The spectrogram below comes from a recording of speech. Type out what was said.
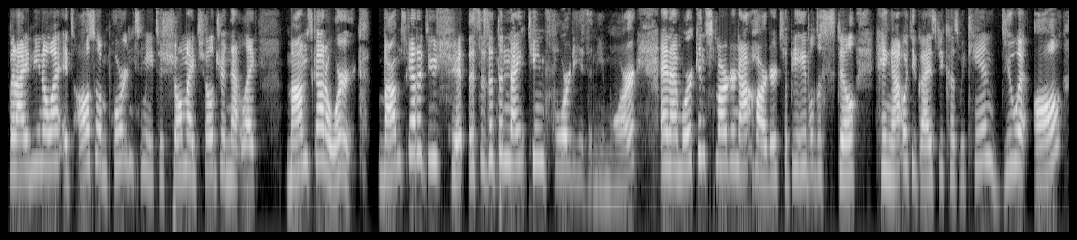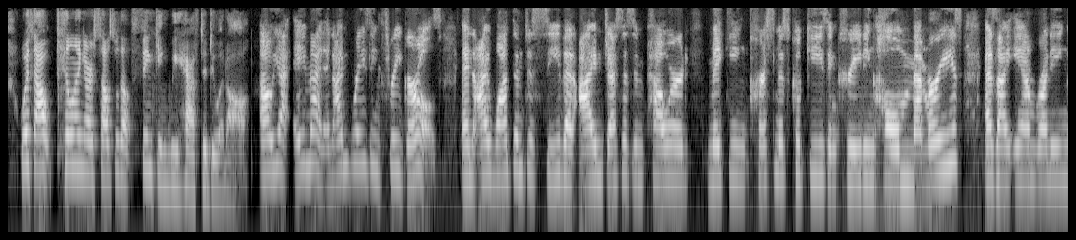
But I, you know what? It's also important to me to show my children that, like, mom's got to work. Mom's got to do shit. This isn't the 1940s anymore. And I'm working smarter, not harder to be able to still hang out with you guys because we can do it all without killing ourselves, without thinking we have to do it all. Oh yeah, amen. And I'm raising three girls and I want them to see that I'm just as empowered making Christmas cookies and creating home memories as I am running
